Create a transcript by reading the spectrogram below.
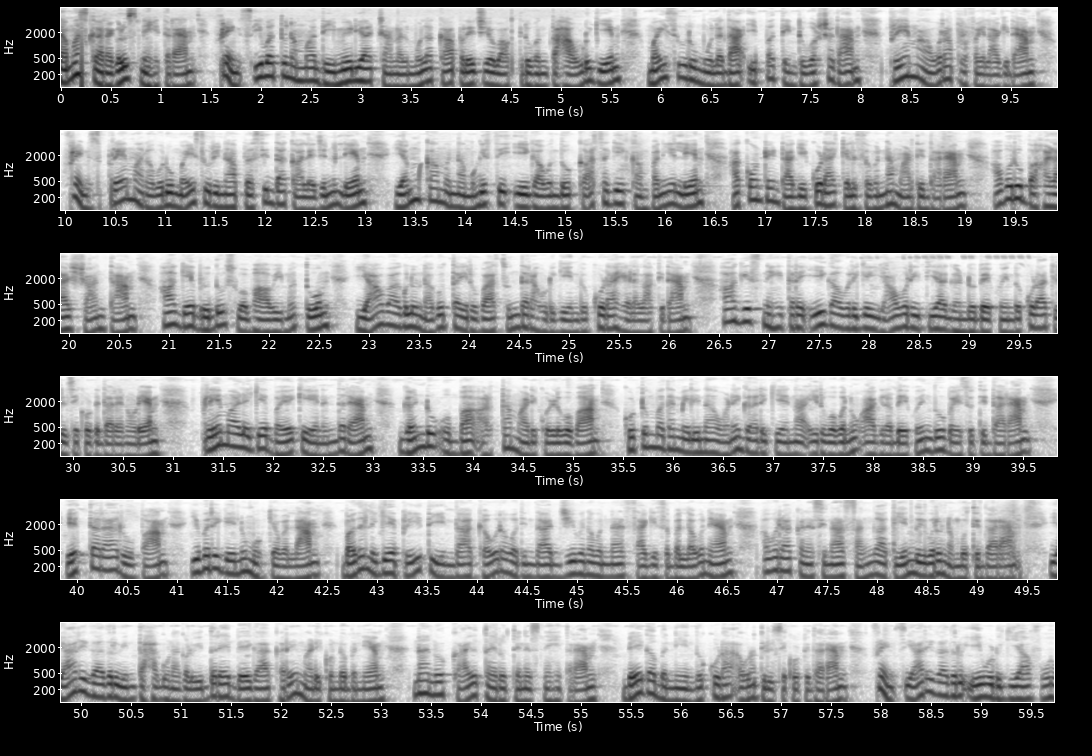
ನಮಸ್ಕಾರಗಳು ಸ್ನೇಹಿತರ. ಫ್ರೆಂಡ್ಸ್ ಇವತ್ತು ನಮ್ಮ ದಿ ಮೀಡಿಯಾ ಚಾನಲ್ ಮೂಲಕ ಪರಿಚಯವಾಗ್ತಿರುವಂತಹ ಹುಡುಗಿ ಮೈಸೂರು ಮೂಲದ ಇಪ್ಪತ್ತೆಂಟು ವರ್ಷದ ಪ್ರೇಮ ಅವರ ಪ್ರೊಫೈಲ್ ಆಗಿದೆ. ಫ್ರೆಂಡ್ಸ್ ಪ್ರೇಮರವರು ಮೈಸೂರಿನ ಪ್ರಸಿದ್ಧ ಕಾಲೇಜಿನಲ್ಲಿ ಎಂ ಕಾಮನ್ನು ಮುಗಿಸಿ ಈಗ ಒಂದು ಖಾಸಗಿ ಕಂಪನಿಯಲ್ಲಿ ಅಕೌಂಟೆಂಟ್ ಆಗಿ ಕೂಡ ಕೆಲಸವನ್ನು ಮಾಡ್ತಿದ್ದಾರೆ. ಅವರು ಬಹಳ ಶಾಂತ, ಹಾಗೆ ಮೃದು ಸ್ವಭಾವಿ ಮತ್ತು ಯಾವಾಗಲೂ ನಗುತ್ತಾ ಇರುವ ಸುಂದರ ಹುಡುಗಿ ಎಂದು ಕೂಡ ಹೇಳಲಾಗ್ತಿದೆ. ಹಾಗೆ ಸ್ನೇಹಿತರೆ, ಈಗ ಅವರಿಗೆ ಯಾವ ರೀತಿಯ ಗಂಡು ಬೇಕು ಎಂದು ಕೂಡ ತಿಳಿಸಿಕೊಟ್ಟಿದ್ದಾರೆ ನೋಡಿ. ಪ್ರೇಮಾಳಿಗೆ ಬಯಕೆ ಏನೆಂದರೆ, ಗಂಡು ಒಬ್ಬ ಅರ್ಥ ಮಾಡಿಕೊಳ್ಳುವವ, ಕುಟುಂಬದ ಮೇಲಿನ ಹೊಣೆಗಾರಿಕೆಯನ್ನು ಇರುವವನು ಆಗಿರಬೇಕು ಎಂದು ಬಯಸುತ್ತಿದ್ದಾರೆ. ಎತ್ತರ ರೂಪ, ಇವರಿಗೇನು ಮುಖ್ಯವಲ್ಲ. ಬದಲಿಗೆ ಪ್ರೀತಿಯಿಂದ, ಗೌರವದಿಂದ ಜೀವನವನ್ನು ಸಾಗಿಸಬಲ್ಲವನೇ ಅವರ ಕನಸಿನ ಸಂಗಾತಿ ಎಂದು ಇವರು ನಂಬುತ್ತಿದ್ದಾರೆ. ಯಾರಿಗಾದರೂ ಇಂತಹ ಗುಣಗಳು ಇದ್ದರೆ ಬೇಗ ಕರೆ ಮಾಡಿಕೊಂಡು ಬನ್ನಿ. ನಾನು ಕಾಯುತ್ತಾ ಇರುತ್ತೇನೆ ಸ್ನೇಹಿತರ. ಬೇಗ ಬನ್ನಿ ಎಂದು ಕೂಡ ಅವರು ತಿಳಿಸಿಕೊಟ್ಟಿದ್ದಾರೆ. ಫ್ರೆಂಡ್ಸ್, ಯಾರಿಗಾದರೂ ಈ ಹುಡುಗಿಯ ಫೋನ್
